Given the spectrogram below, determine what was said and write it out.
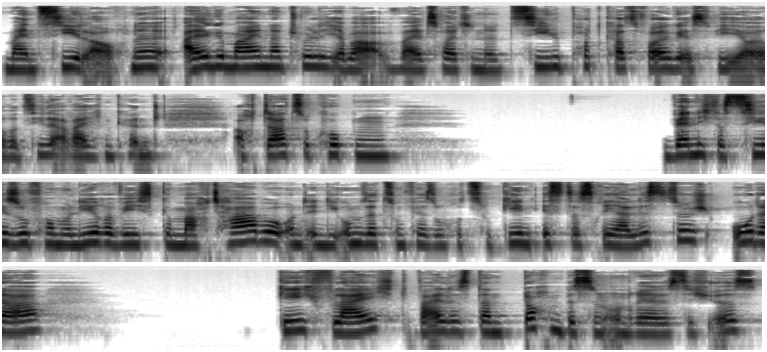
mein Ziel auch, ne? Allgemein natürlich, aber weil es heute eine Ziel-Podcast-Folge ist, wie ihr eure Ziele erreichen könnt, auch da zu gucken, wenn ich das Ziel so formuliere, wie ich es gemacht habe und in die Umsetzung versuche zu gehen, ist das realistisch oder gehe ich vielleicht, weil es dann doch ein bisschen unrealistisch ist,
